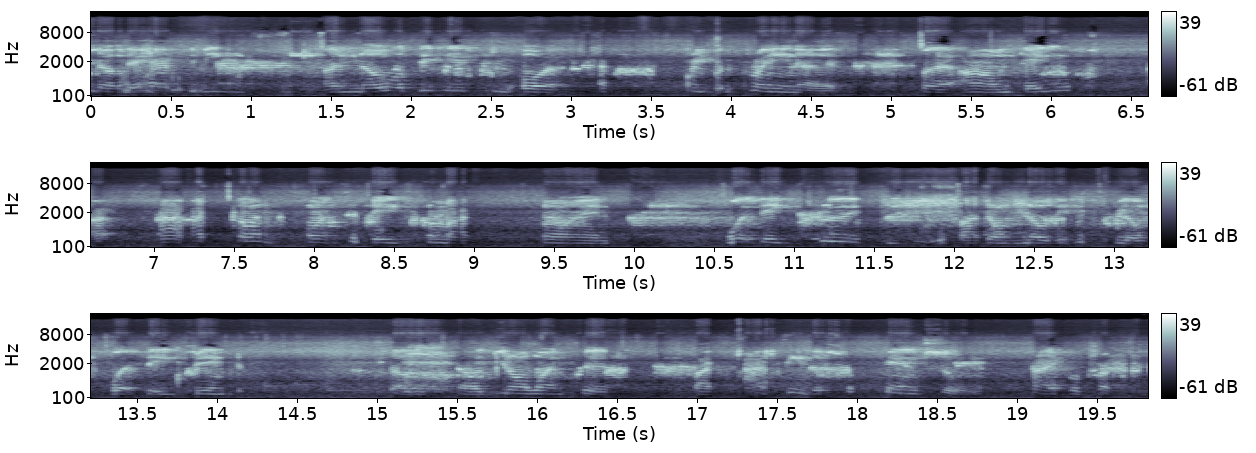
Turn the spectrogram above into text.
you know, there has to be a know of the history or between us. But um, dating, I, I, don't want to date somebody on what they could be if I don't know the history of what they've been. So, so you don't want to, like, I see the potential type of person.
